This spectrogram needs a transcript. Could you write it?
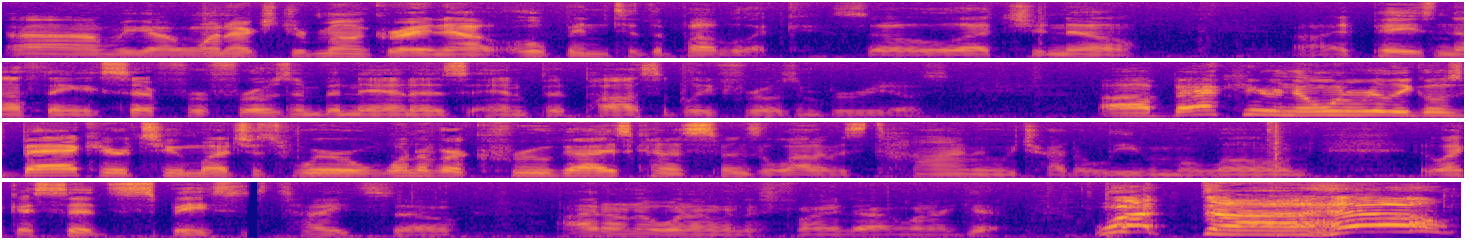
Um, we got one extra bunk right now open to the public, so we'll let you know. Uh, it pays nothing except for frozen bananas and possibly frozen burritos. Uh, back here, no one really goes back here too much. It's where one of our crew guys kind of spends a lot of his time, and we try to leave him alone. Like I said, space is tight, so I don't know what I'm going to find out when I get. What the hell?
